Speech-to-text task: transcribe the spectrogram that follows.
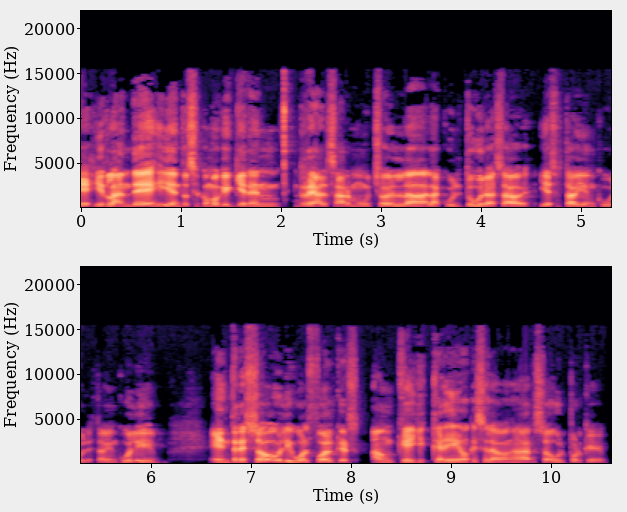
es irlandés y entonces como que quieren realzar mucho la, cultura, ¿sabes? Y eso está bien cool, está bien cool y entre Soul y Wolfwalkers, aunque creo que se la van a dar Soul porque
